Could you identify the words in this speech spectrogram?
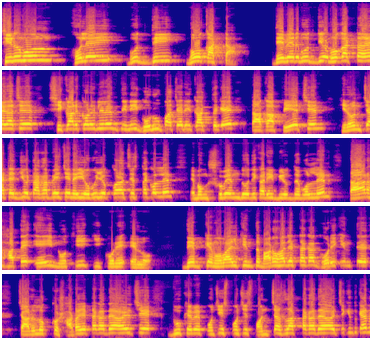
তৃণমূল হলেই বুদ্ধি ভোকাট্টা। দেবের বুদ্ধিও ভোকাট্টা হয়ে গেছে। স্বীকার করে নিলেন তিনি গরু পাচারির কাছ থেকে টাকা পেয়েছেন। হিরণ চ্যাটার্জিও টাকা পেয়েছেন, এই অভিযোগ করার চেষ্টা করলেন এবং শুভেন্দু অধিকারীর বিরুদ্ধে বললেন, তার হাতে এই নথি কি করে এলো? দেবকে মোবাইল কিনতে বারো হাজার টাকা, ঘড়ি কিনতে চার লক্ষ ষাট হাজার টাকা দেওয়া হয়েছে, দু খেবে পঁচিশ পঁচিশ, পঞ্চাশ লাখ টাকা দেওয়া হয়েছে, কিন্তু কেন?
